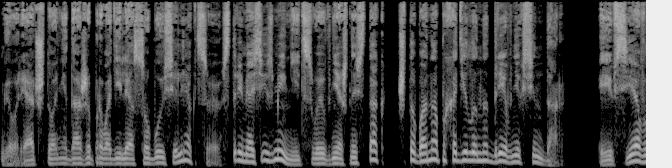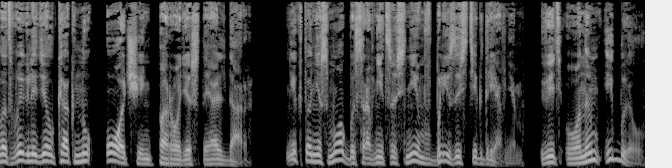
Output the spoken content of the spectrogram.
Говорят, что они даже проводили особую селекцию, стремясь изменить свою внешность так, чтобы она походила на древних Синдар. И Всевлад выглядел как ну очень породистый Альдар. Никто не смог бы сравниться с ним в близости к древним, ведь он им и был.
